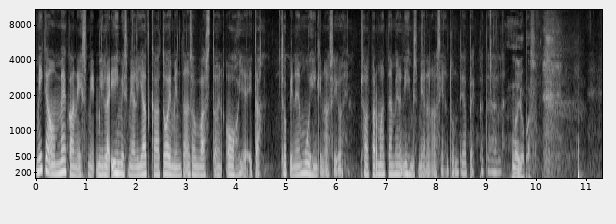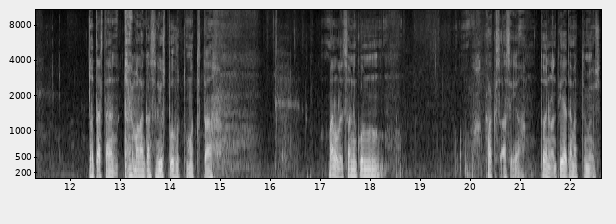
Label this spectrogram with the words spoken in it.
Mikä on mekanismi, millä ihmismieli jatkaa toimintaansa vastoin ohjeita sopineen muihinkin asioihin? Sä oot varmaan tämä meidän ihmismielen asiantuntija Pekka täällä. No jopas. No tästä me ollaan kanssa just puhuttu, mutta tota, Mä luulen, että se on niin kuin kaksi asiaa. Toinen on tietämättömyys,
